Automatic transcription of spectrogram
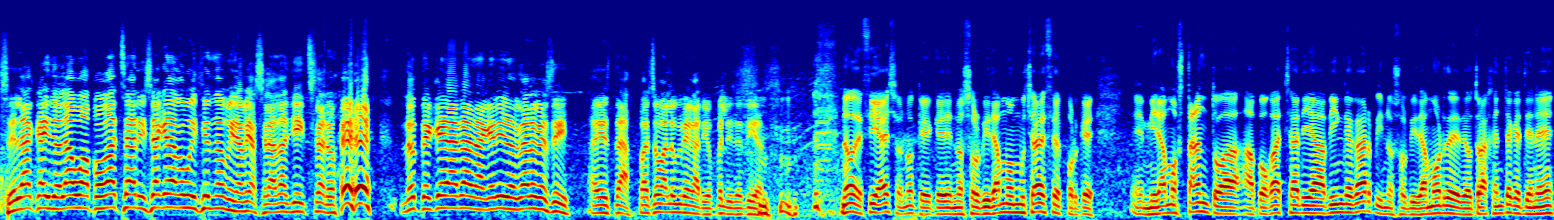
Se le ha caído el agua a Pogachar y se ha quedado como diciendo: Mira, mira, se la da Yates, claro. no te queda nada, querido, claro que sí. Ahí está. Eso vale un gregario, Félix, decía. No, decía eso, ¿no? que, que nos olvidamos muchas veces porque eh, miramos tanto a, a Pogachar y a Vingegaard y nos olvidamos de, de otra gente que tiene,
